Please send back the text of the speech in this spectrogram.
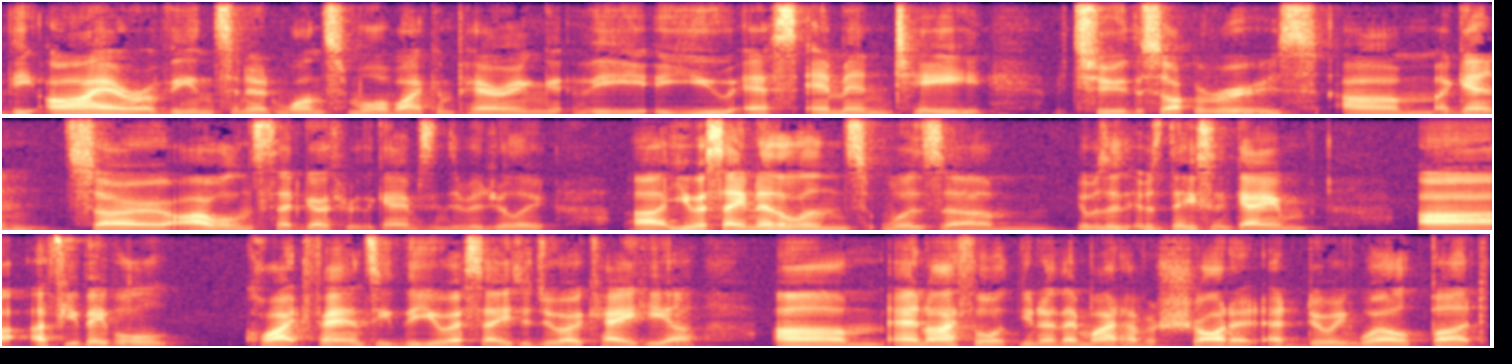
the ire of the internet once more by comparing the USMNT to the Socceroos um, again. So I will instead go through the games individually. Uh, USA Netherlands was um, it was a, it was a decent game. Uh, a few people quite fancied the USA to do okay here, um, and I thought you know they might have a shot at, at doing well, but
